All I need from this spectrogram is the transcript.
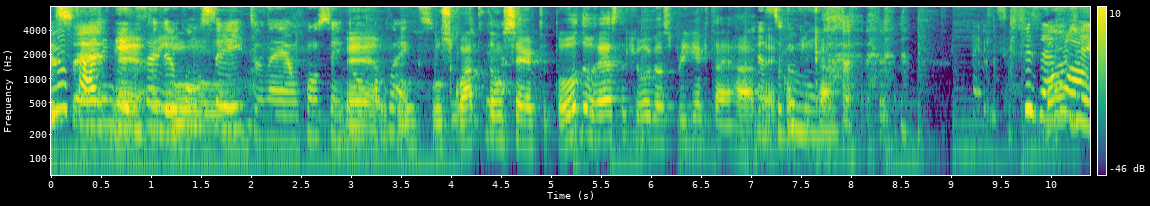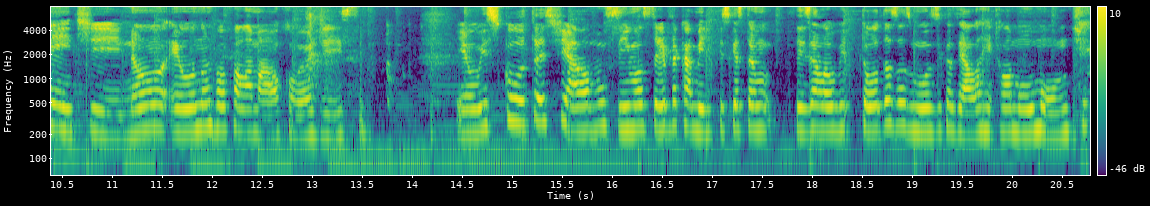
Isso, mensagem é. deles É. ali. Entendeu? O O- conceito, né? É um conceito É, complexo. o- os quatro estão certos. Todo o resto que houve Offspring é que tá errado. É É, todo mundo. Eles que fizeram Bom, gente, não, eu não vou falar mal, como eu disse. Eu escuto este álbum, sim, mostrei pra Camille, fiz questão, fiz ela ouvir todas as músicas e ela reclamou um monte.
